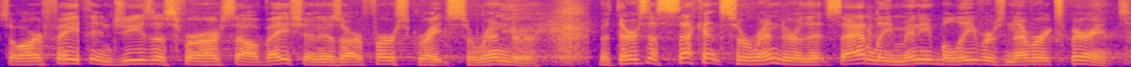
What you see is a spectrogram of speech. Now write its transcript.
So, our faith in Jesus for our salvation is our first great surrender. But there's a second surrender that sadly many believers never experience.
